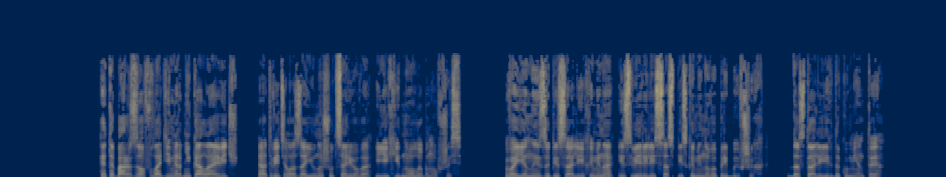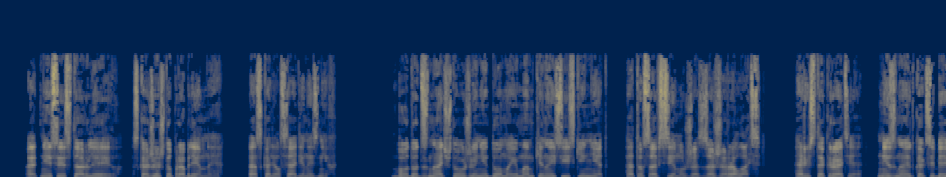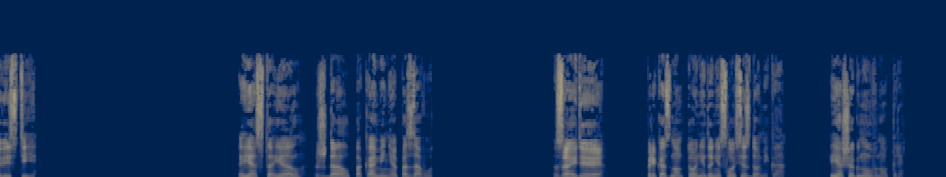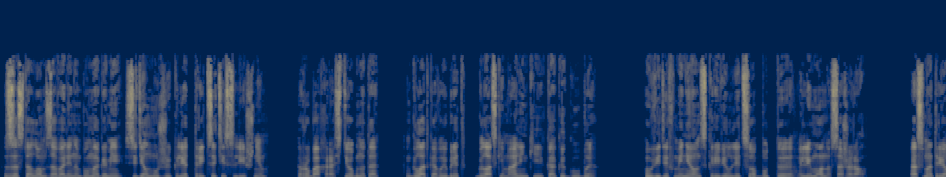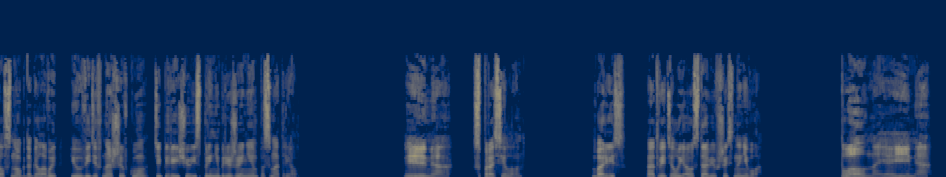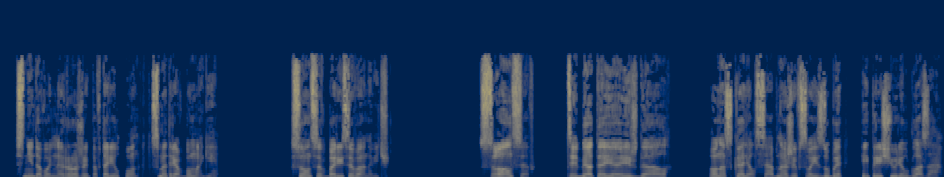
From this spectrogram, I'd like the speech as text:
«Это Борзов Владимир Николаевич», — ответила за юношу Царева, ехидно улыбнувшись. Военные записали их имена и сверились со списками новоприбывших. Достали их документы. «Отнеси Старлею. Скажи, что проблемные», — оскалился один из них. «Будут знать, что уже не дома и мамкиной сиськи нет, а то совсем уже зажралась. Аристократия, не знают, как себя вести. Я стоял, ждал, пока меня позовут. «Зайди!» — приказном тоне донеслось из домика. Я шагнул внутрь. За столом, заваленным бумагами, сидел мужик лет тридцати с лишним. Рубаха расстегнута, гладко выбрит, глазки маленькие, как и губы. Увидев меня, он скривил лицо, будто лимона сожрал. Осмотрел с ног до головы и, увидев нашивку, теперь еще и с пренебрежением посмотрел. «Имя?» — спросил он. «Борис», — ответил я, уставившись на него. «Полное имя», — с недовольной рожей повторил он, смотря в бумаги. «Солнцев Борис Иванович». «Солнцев? Тебя-то я и ждал». Он оскалился, обнажив свои зубы, и прищурил глаза.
